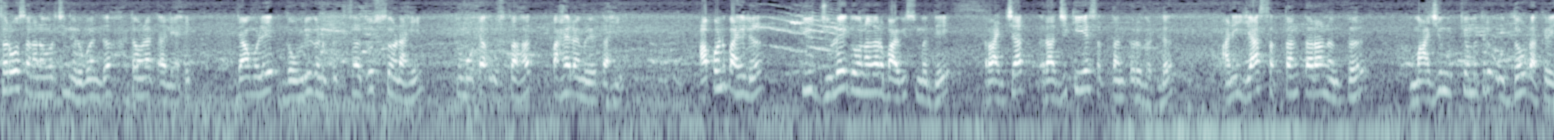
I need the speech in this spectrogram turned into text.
सर्व सणांवरचे निर्बंध हटवण्यात आले आहेत. त्यामुळे गौरी गणपतीचा जो सण आहे तो मोठ्या उत्साहात पाहायला मिळत आहे. आपण पाहिलं की जुलै दोन हजार बावीसमध्ये राज्यात राजकीय सत्तांतर घडलं आणि या सत्तांतरानंतर माजी मुख्यमंत्री उद्धव ठाकरे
